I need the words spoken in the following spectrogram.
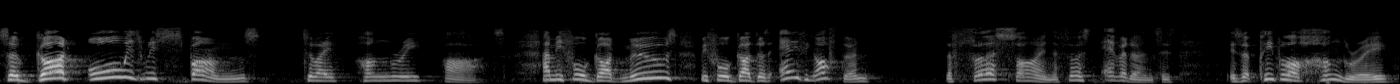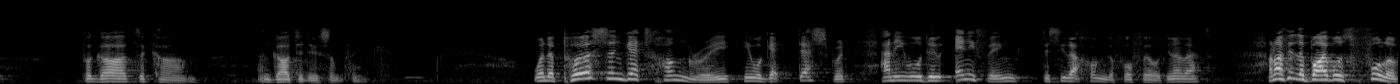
So God always responds to a hungry hearts. And before God moves, before God does anything often, the first sign, the first evidence is is that people are hungry for God to come and God to do something. When a person gets hungry, he will get desperate and he will do anything to see that hunger fulfilled. You know that? And I think the Bible's full of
